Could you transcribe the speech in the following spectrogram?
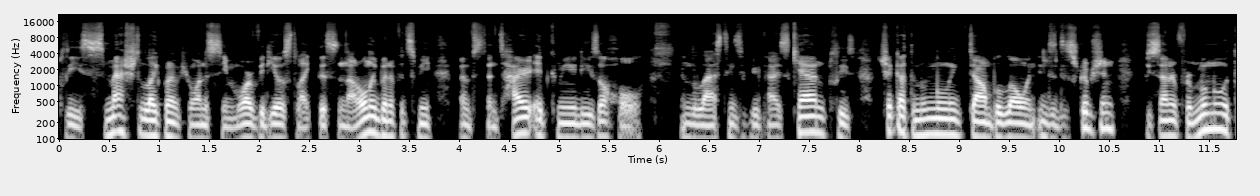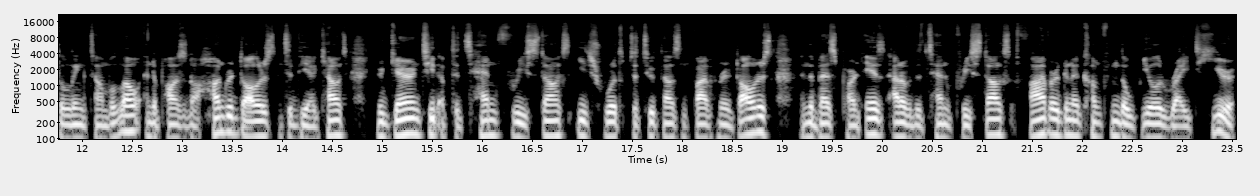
please smash the like button if you want to see more videos like this. And not only benefits me, benefits the entire ape community as a whole. And the last things, if you guys can, please check out the Moomoo link down below and in the description. If you sign up for Moomoo with the link down below and deposit $100 into the account, you're guaranteed up to 10 free stocks, each worth up to $2,500. And the best part is, out of the 10 free stocks, stocks, five are going to come from the wheel right here.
